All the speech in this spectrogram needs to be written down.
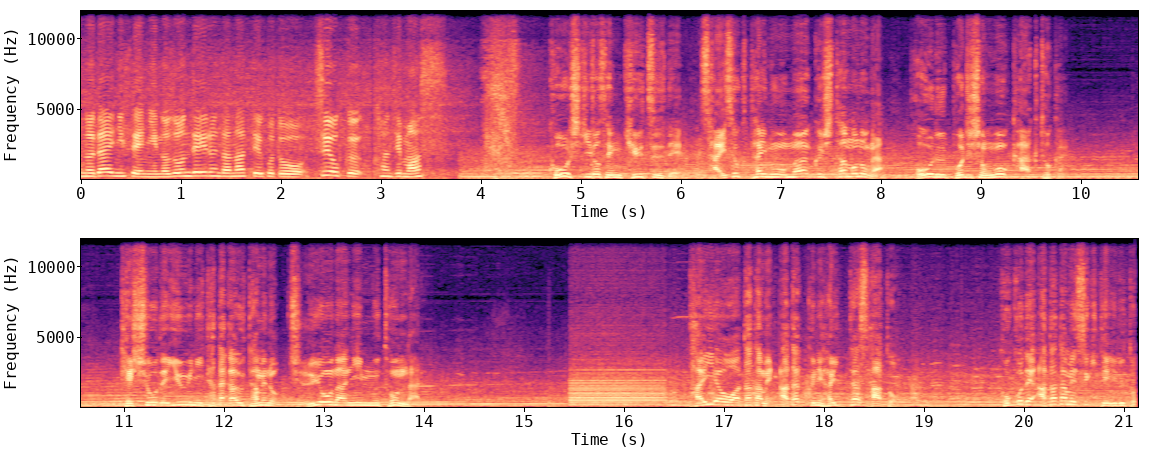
この第2戦に臨んでいるんだなということを強く感じます。公式予選 Q2 で最速タイムをマークした者がポールポジションを獲得。決勝で優位に戦うための重要な任務となる。タイヤを温めアタックに入った佐藤。ここで温めすぎていると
